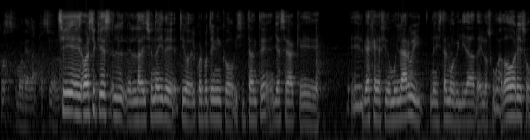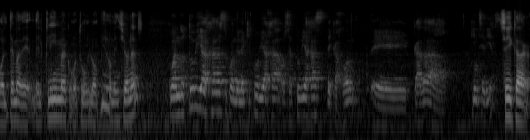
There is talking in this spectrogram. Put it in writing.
cosas como de adaptación. Sí, eh, ahora sí que es la adición ahí de, digo, del cuerpo técnico visitante, ya sea que el viaje haya sido muy largo y necesitan movilidad de los jugadores o el tema de, del clima, como tú lo, bien lo mencionas. Cuando tú viajas, cuando el equipo viaja, o sea, tú viajas de cajón eh, cada 15 días. Sí, cada,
